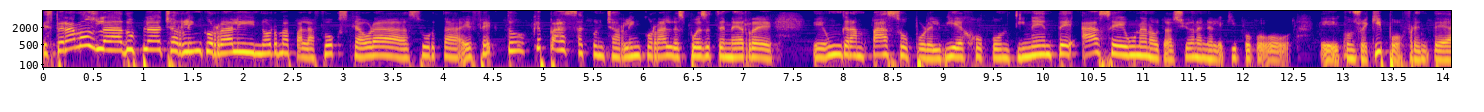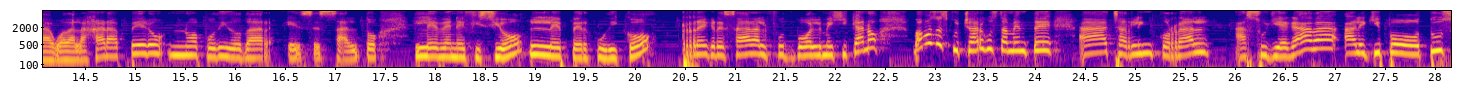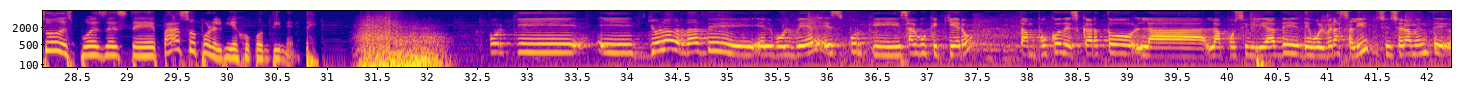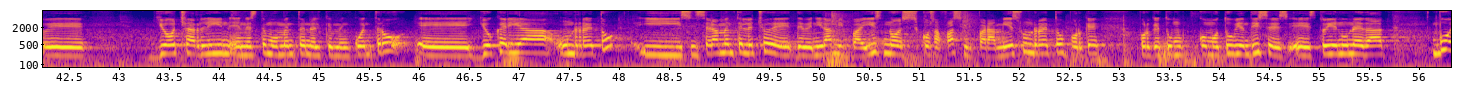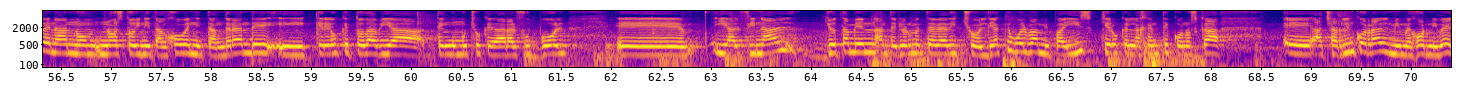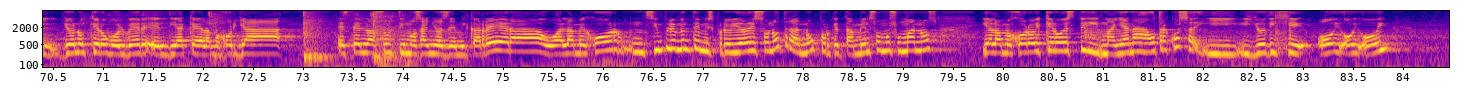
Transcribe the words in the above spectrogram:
Esperamos la dupla Charlín Corral y Norma Palafox que ahora surta efecto. ¿Qué pasa con Charlín Corral después de tener eh, eh, un gran paso por el viejo continente? Hace una anotación en el equipo eh, con su equipo frente a Guadalajara, pero no ha podido dar ese salto. ¿Le benefició? ¿Le perjudicó? regresar al fútbol mexicano. Vamos a escuchar justamente a Charlín Corral a su llegada al equipo Tuzo después de este paso por el viejo continente? Porque eh, yo la verdad de el volver es porque es algo que quiero. Tampoco descarto la, la posibilidad de, volver a salir, sinceramente. Eh, yo, Charlene, en este momento en el que me encuentro, eh, yo quería un reto y sinceramente el hecho de, venir a mi país no es cosa fácil. Para mí es un reto porque, porque tú, como tú bien dices, estoy en una edad buena, no, no estoy ni tan joven ni tan grande, y creo que todavía tengo mucho que dar al fútbol eh, y al final yo también anteriormente había dicho, el día que vuelva a mi país quiero que la gente conozca eh, a Charlín Corral en mi mejor nivel. Yo no quiero volver el día que a lo mejor ya esté en los últimos años de mi carrera o a lo mejor mm, simplemente mis prioridades son otras, ¿no? Porque también somos humanos y a lo mejor hoy quiero esto y mañana otra cosa. Y, yo dije, hoy, hoy, hoy,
